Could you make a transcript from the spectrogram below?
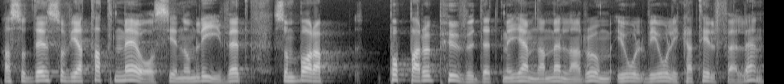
Alltså den som vi har tagit med oss genom livet som bara poppar upp huvudet med jämna mellanrum vid olika tillfällen.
